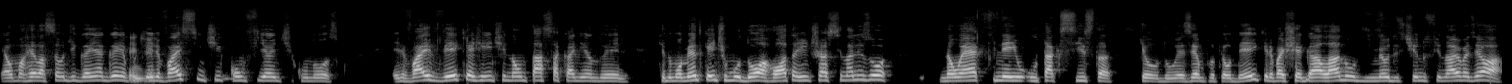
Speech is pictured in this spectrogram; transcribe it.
é uma relação de ganha-ganha, porque ele vai se sentir confiante conosco. Ele vai ver que a gente não está sacaneando ele. Que no momento que a gente mudou a rota, a gente já sinalizou. Não é que nem o taxista que eu, do exemplo que eu dei, que ele vai chegar lá no meu destino final e vai dizer, ó,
